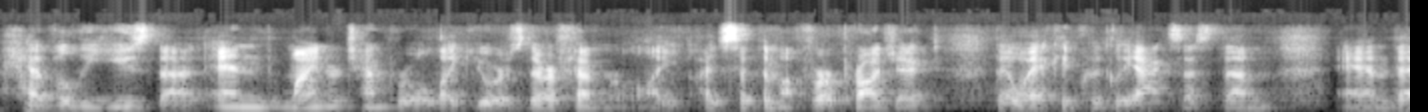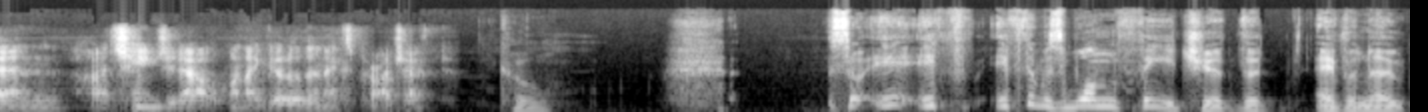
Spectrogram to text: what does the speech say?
heavily use that. And mine are temporal like yours. They're ephemeral. I, I set them up for a project. That way I can quickly access them and then uh, change it out when I go to the next project. Cool. So if if there was one feature that Evernote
